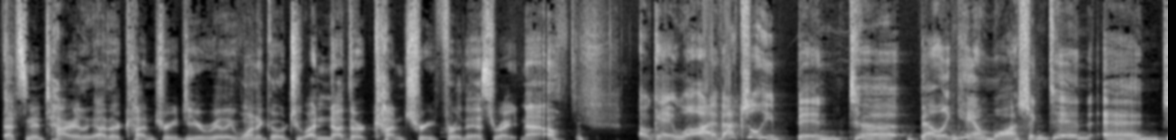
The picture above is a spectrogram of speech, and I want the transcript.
that's an entirely other country. Do you really want to go to another country for this right now? Okay, well, I've actually been to Bellingham, Washington, and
